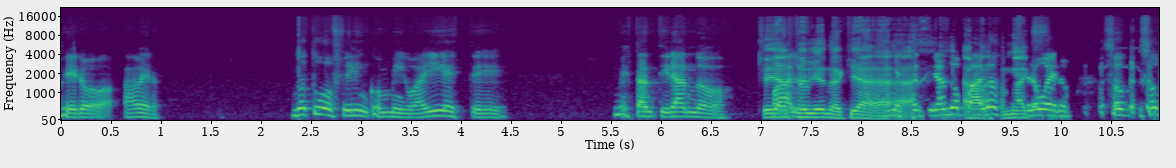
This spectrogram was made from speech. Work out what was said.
pero a ver, no tuvo feeling conmigo, ahí este, me están tirando Sí, ya estoy viendo aquí a. me están tirando palos, a pero bueno, son, son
